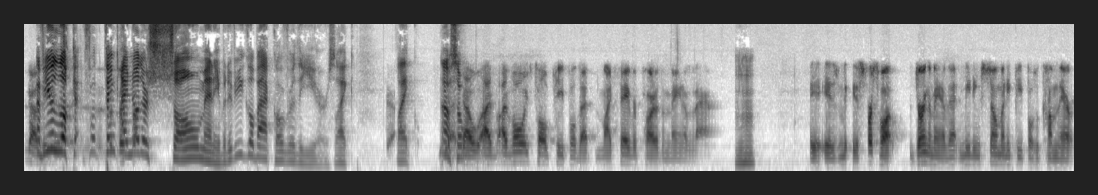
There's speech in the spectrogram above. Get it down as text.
no, if the- you look the- think, I know there's so many, but if you go back over the years, like, like no, Yeah, so no, I've I've always told people that my favorite part of the main event Mhm. is is first of all during the main event meeting so many people who come there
